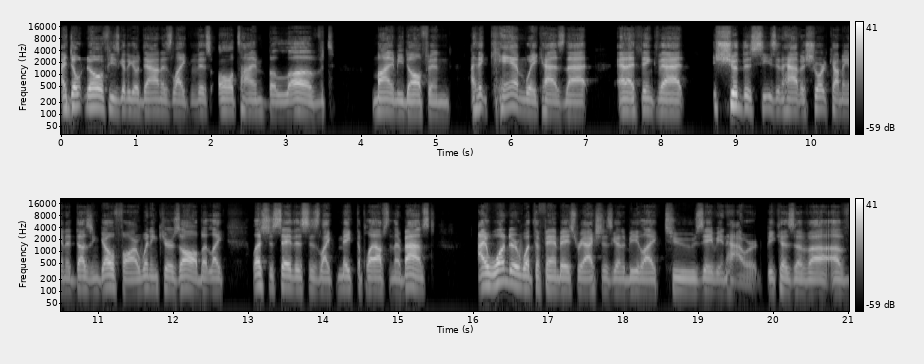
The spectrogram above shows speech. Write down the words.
I don't know if he's going to go down as like this all-time beloved Miami Dolphin. I think Cam Wake has that, and I think that should this season have a shortcoming and it doesn't go far, winning cures all. But like, let's just say this is like make the playoffs and they're bounced. I wonder what the fan base reaction is going to be like to Xavier Howard because of uh, of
